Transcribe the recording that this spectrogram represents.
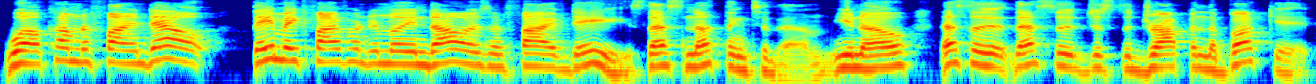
Well come to find out they make 500 million dollars in 5 days that's nothing to them you know that's a that's a just a drop in the bucket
